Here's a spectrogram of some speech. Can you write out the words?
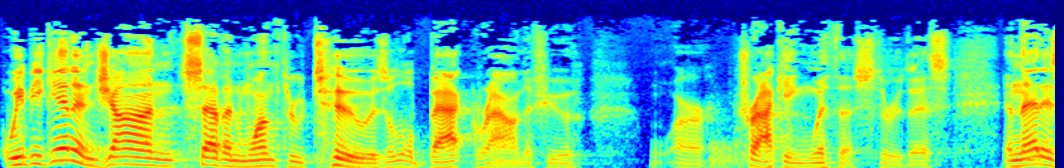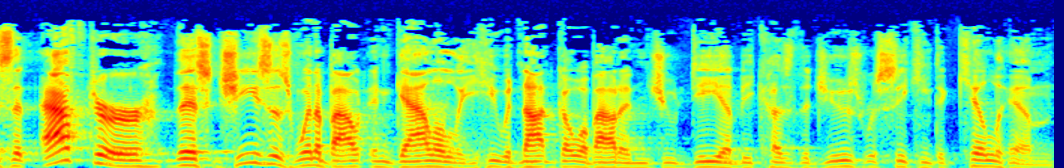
We begin in John 7 1 through 2 as a little background if you are tracking with us through this. And that is that after this, Jesus went about in Galilee. He would not go about in Judea because the Jews were seeking to kill him.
